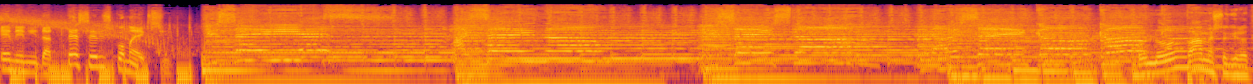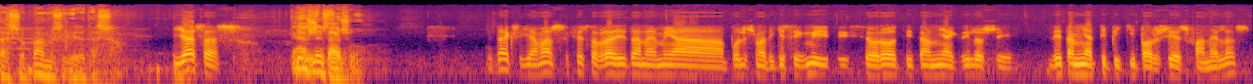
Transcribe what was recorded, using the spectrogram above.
94,6. Πάμε στον κύριο Τάσο, πάμε στον κύριο Τάσο. Γεια σας. Καλώς Τάσο. Εντάξει, για μας χθες το βράδυ ήταν μια πολύ σημαντική στιγμή. Τη θεωρώ ότι ήταν μια εκδήλωση, δεν ήταν μια τυπική παρουσίαση φανέλας.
